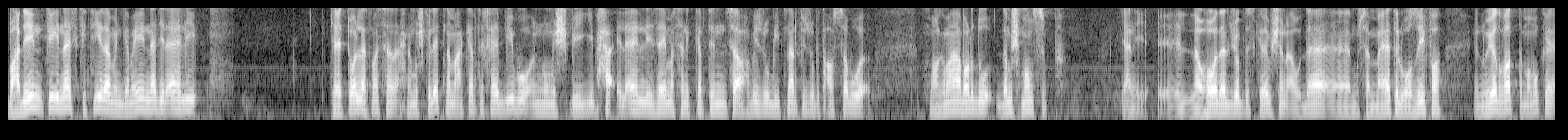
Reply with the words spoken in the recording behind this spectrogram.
وبعدين في ناس كتيرة من جماهير النادي الأهلي كانت تقول لك مثلا إحنا مشكلتنا مع الكابتن خالد بيبو إنه مش بيجيب حق الأهلي زي مثلا الكابتن سامح حفيظ وبيتنرفز وبيتعصب و... ما يا جماعة برضو ده مش منصب. يعني لو هو ده ال job description أو ده مسميات الوظيفة إنه يضغط طب ممكن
